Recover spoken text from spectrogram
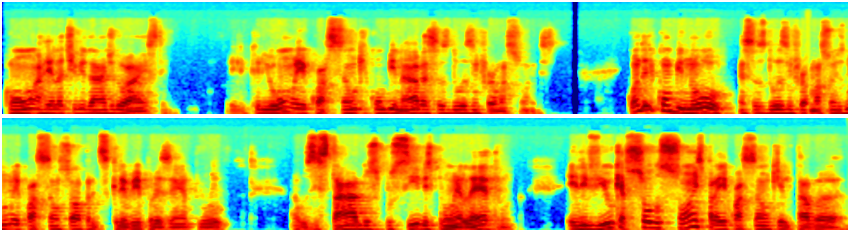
com a relatividade do Einstein. Ele criou uma equação que combinava essas duas informações. Quando ele combinou essas duas informações numa equação só para descrever, por exemplo, os estados possíveis para um elétron, ele viu que as soluções para a equação que ele estava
